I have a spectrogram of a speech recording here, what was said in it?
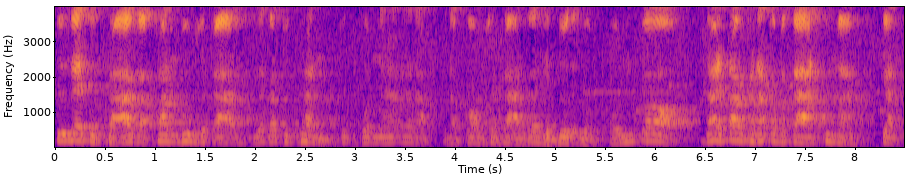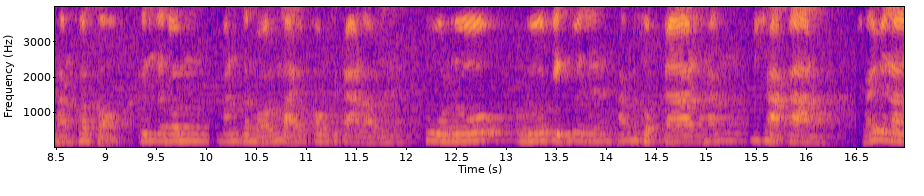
ซึ่งได้ปรึกษากับท่านผู้บัญชาการ และก็ทุกท่าน ทุกคนนะฮะระดับระดับกองบัญชาการก็เห็นด้วยกันหมดผมก็ได้ตั้งคณะกรรมการขึ้นมา จัดทำข้อสอบจึงระดมมันสมองหลายของกองบัญชาการเรานะฮะผู้รู้รู้จริงด้วยนะทั้งประสบการณ์ทั้งวิชาการใช้เวลา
